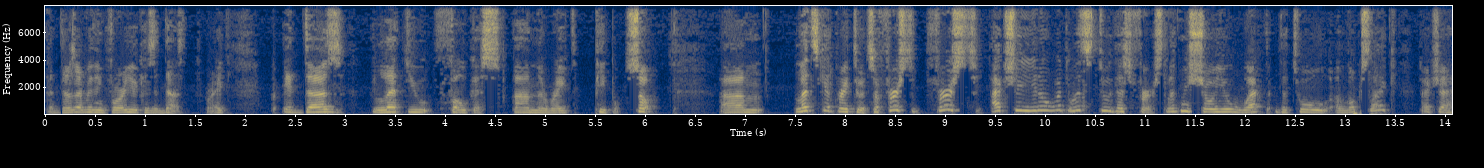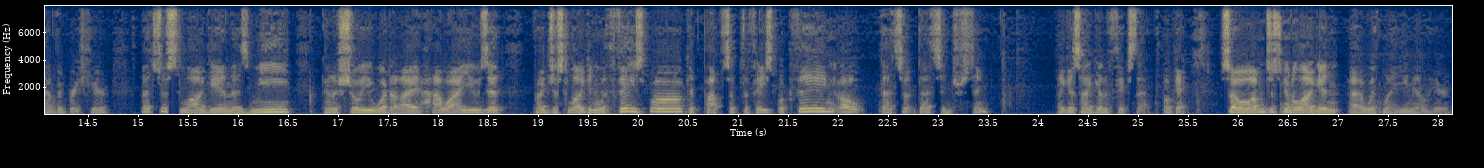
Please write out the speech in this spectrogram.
that does everything for you because it doesn't right? It does let you focus on the right people. So um let's get right to it. So first first actually you know what? Let's do this first. Let me show you what the tool looks like. Actually I have it right here. Let's just log in as me kind of show you what I how I use it. If I just log in with Facebook it pops up the Facebook thing. Oh that's that's interesting. I guess I got to fix that. Okay so I'm just going to log in uh, with my email here.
